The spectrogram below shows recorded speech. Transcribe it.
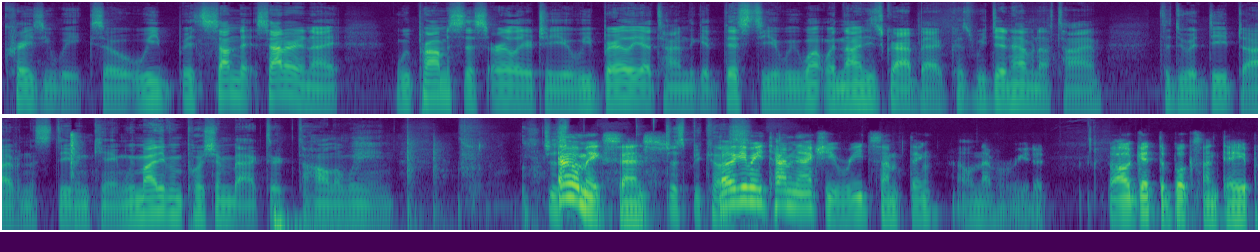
crazy week. So we it's Sunday Saturday night. We promised this earlier to you. We barely had time to get this to you. We went with 90s grab bag because we didn't have enough time to do a deep dive into Stephen King. We might even push him back to, to Halloween. Just That would make sense. just because That'll give me time to actually read something. I'll never read it. But I'll get the books on tape.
